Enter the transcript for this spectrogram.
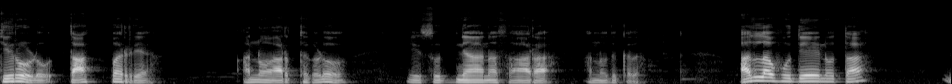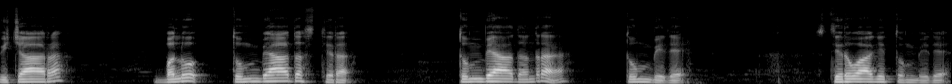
ತಿರುಳು, ತಾತ್ಪರ್ಯ ಅನ್ನೋ ಅರ್ಥಗಳು ಈ ಸುಜ್ಞಾನ ಸಾರ ಅನ್ನೋದಕ್ಕದ. ಅಲ್ಲಹುದೇನು ತ ವಿಚಾರ ಬಲು ತುಂಬ್ಯಾದ ಸ್ಥಿರ. ತುಂಬ್ಯಾದ ಅಂದ್ರೆ ತುಂಬಿದೆ. ಸ್ಥಿರವಾಗಿ ತುಂಬಿದೆ.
